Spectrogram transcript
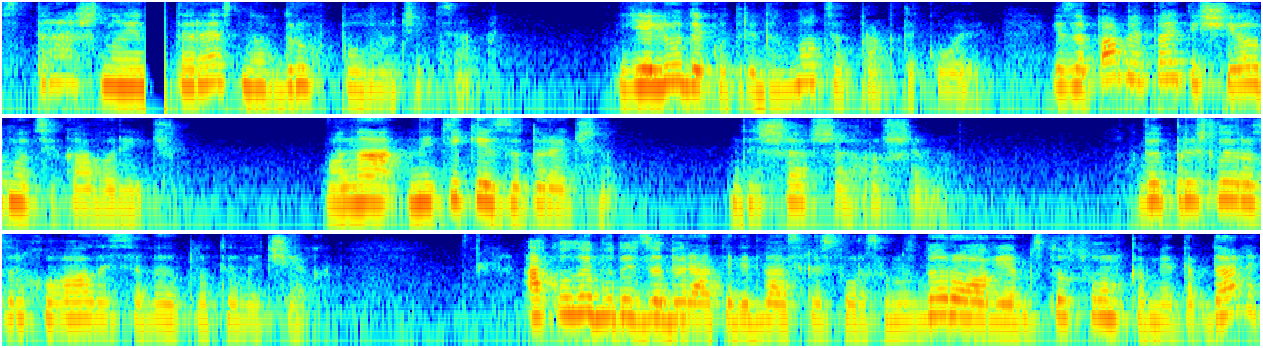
Страшно інтересно вдруг получиться. Є люди, котрі давно це практикують. І запам'ятайте ще одну цікаву річ. Вона не тільки езотерична, дешевше грошима. Ви прийшли, розрахувалися, ви оплатили чек. А коли будуть забирати від вас ресурсами, здоров'ям, стосунками і так далі,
